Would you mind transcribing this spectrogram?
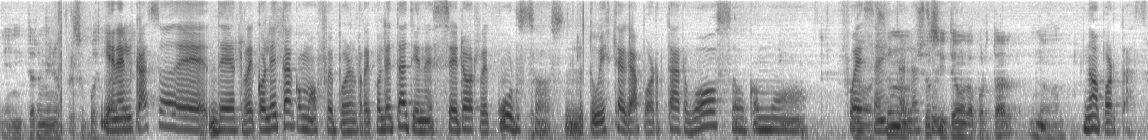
en términos Y presupuestarios. en el caso de, de Recoleta, ¿cómo fue? Por el Recoleta tiene cero recursos. ¿Lo tuviste que aportar vos o cómo fue No, esa yo, no- instalación? yo sí tengo que aportar, no. No aportas.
